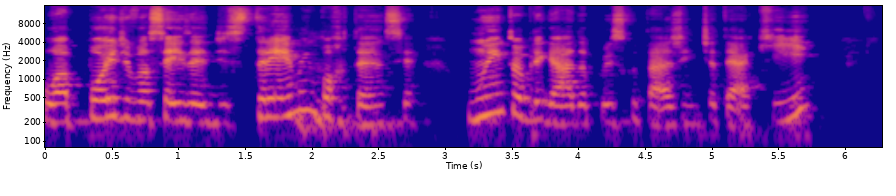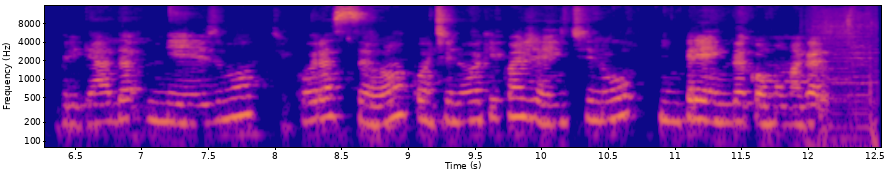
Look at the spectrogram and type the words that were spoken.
O apoio de vocês é de extrema importância. Muito obrigada por escutar a gente até aqui. Obrigada mesmo, de coração. Continua aqui com a gente no Empreenda como uma Garota.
